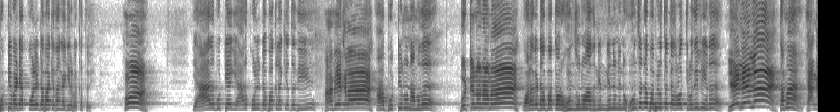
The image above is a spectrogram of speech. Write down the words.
ಬುಟ್ಟಿ ಬಡ್ಯಾಗ ಕೋಳಿ ಡಬ್ಬ ಹಾಕಿದಂಗ ಆಗಿರ್ಬೇಕತ್ರಿ. ಹ್ಞೂ. ಯಾರ ಬುಟ್ಟಿಯಾಗ ಯಾರು ಕೋಳಿ ಡಬ್ಬ ಹಾಕ್ಲಾಕಿದ್ದದಿ ಹಾ ಬೇಕಲ್ಲ. ಆ ಬುಟ್ಟಿನೂ ನಮ್ದ. ಬುಟ್ಟಿನು ನಮದ. ಒಳಗ ಡಬ್ಬ ಹುಂಜನು ಹುಂಜುನು ಅದ ನಿನ್ ನಿನ್ನ ನಿನ್ನ ಹುಂಜ ಡಬ್ಬ ಬೀಳ್ತೈತಿ ಅದ್ರೊಳಗೆ ತಿಳಿದಿಲ್ಲ ನೀನು. ಏನಿಲ್ಲ ತಮ್ಮ. ಹೆಂಗ?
